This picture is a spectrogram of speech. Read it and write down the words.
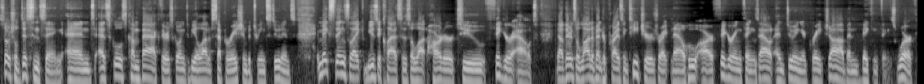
social distancing. And as schools come back, there's going to be a lot of separation between students. It makes things like music classes a lot harder to figure out. Now, there's a lot of enterprising teachers right now who are figuring things out and doing a great job and making things work.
